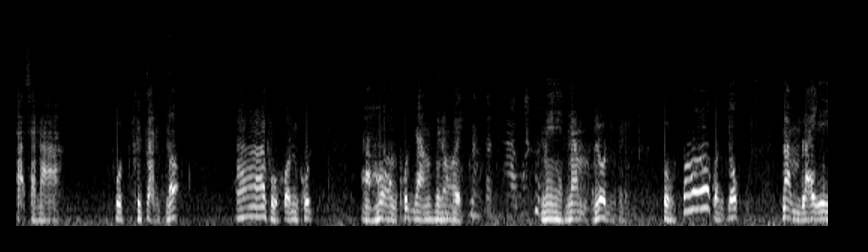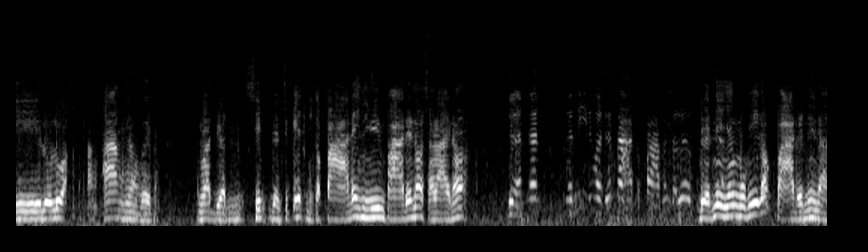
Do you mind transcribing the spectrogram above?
ศาสนาพุทธคือกันเนาะอ่าผู้คนคุดอ่าห้องคุดหยังพี่น้องเอ้ย หนังตัดทางว่าแม่น้ำล้นโอ้โหฝนตกน้ำไหลรัวๆทางทางพี่น้องเอ้ยมัน ว่าเดือนสิบเดือนสิบเอ็ดนี่ก็ปลาได้นี่มีปลาได้เนาะสลายเนาะเดือนนั้นเดือนนี้นี่ว่าเดือนหน้ากับปลามันก็เริ่มเดือนนี้ยังบ่มีดอกปลาเดือนนี้นะ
